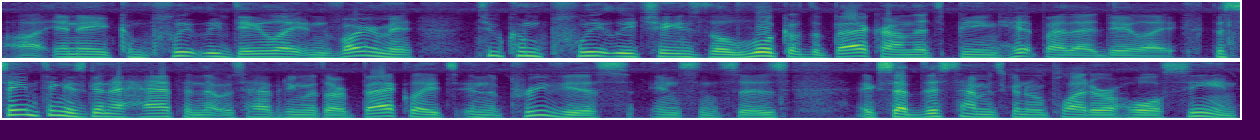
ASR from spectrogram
uh, in a completely daylight environment to completely change the look of the background that's being hit by that daylight. The same thing is gonna happen that was happening with our backlights in the previous instances, except this time it's gonna apply to our whole scene.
